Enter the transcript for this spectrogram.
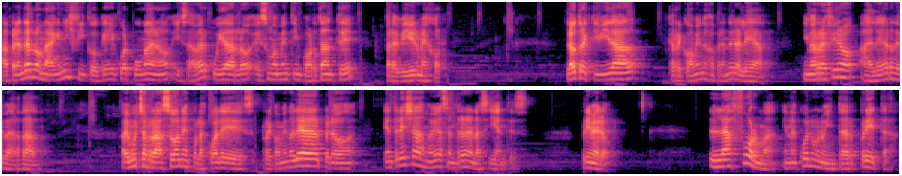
Aprender lo magnífico que es el cuerpo humano y saber cuidarlo es sumamente importante para vivir mejor. La otra actividad que recomiendo es aprender a leer. Y me refiero a leer de verdad. Hay muchas razones por las cuales recomiendo leer, pero entre ellas me voy a centrar en las siguientes. Primero, la forma en la cual uno interpreta,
